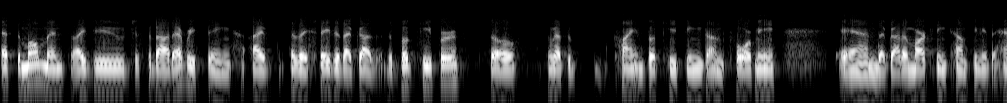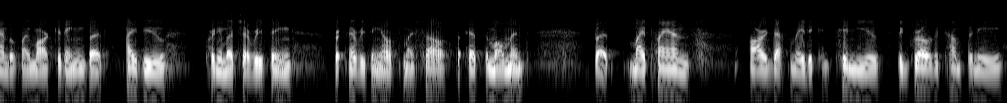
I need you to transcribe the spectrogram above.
at the moment, I do just about everything. I, as I stated, I've got the bookkeeper, so I've got the client bookkeeping done for me, and I've got a marketing company that handles my marketing. But I do pretty much everything, everything else myself at the moment. But my plans are definitely to continue to grow the company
